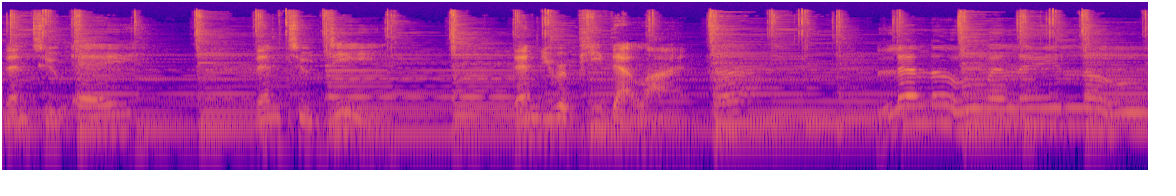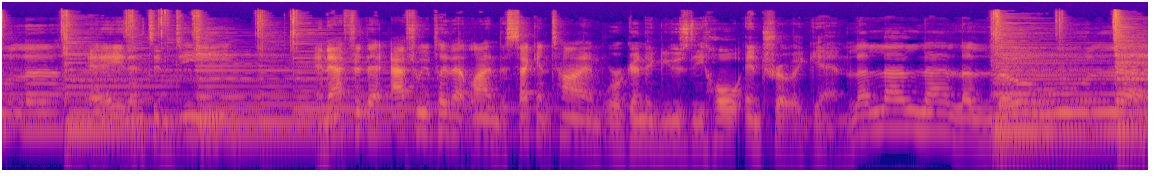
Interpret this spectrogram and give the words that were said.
then to A, then to D. Then you repeat that line. L-O-L-A-Lola, A, then to D. And after that, after we play that line the second time, we're going to use the whole intro again. La la la la Lola. Then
